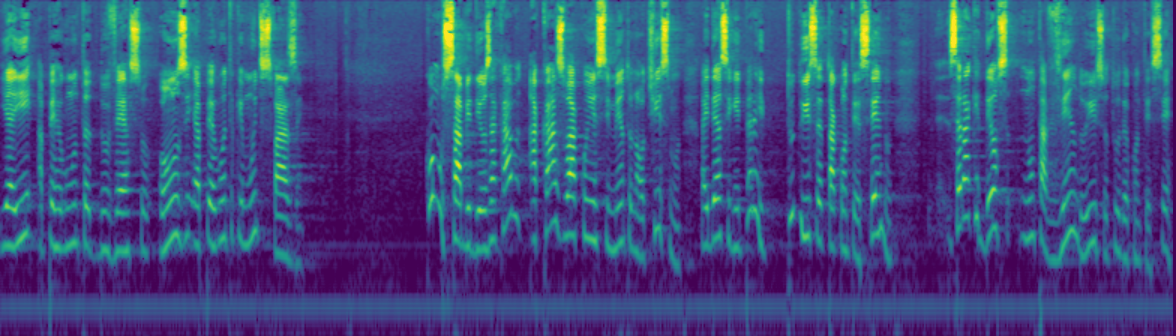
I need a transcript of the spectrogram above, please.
E aí a pergunta do verso 11 é a pergunta que muitos fazem. Como sabe Deus? Acaso há conhecimento no Altíssimo? A ideia é a seguinte: peraí, tudo isso está acontecendo? Será que Deus não está vendo isso tudo acontecer?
